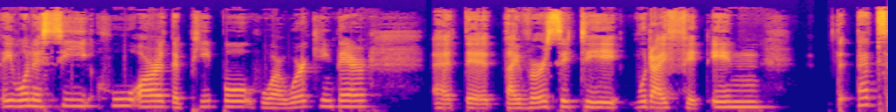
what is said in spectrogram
They want to see who are the people who are working there uh, the diversity would i fit in? That's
